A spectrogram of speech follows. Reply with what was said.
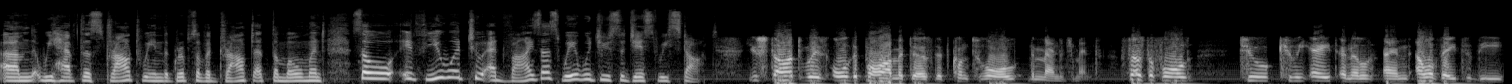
Um, we have this drought. We're in the grips of a drought at the moment. So, if you were to advise us, where would you suggest we start? You start with all the parameters that control the management. First of all, to create and, and elevate the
